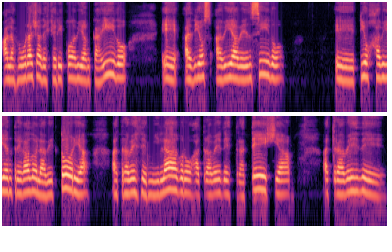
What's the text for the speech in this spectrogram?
a las murallas de Jericó habían caído, eh, a Dios había vencido, eh, Dios había entregado la victoria a través de milagros, a través de estrategia, a través de,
